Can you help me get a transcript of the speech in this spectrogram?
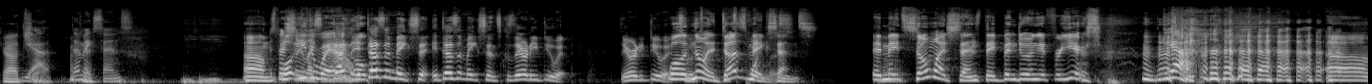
Gotcha. Yeah, that Okay. makes sense. Um, well, either like way, some- I Doesn't- hope, it doesn't make sense. It doesn't make sense because they already do it. They already do it. well, so no, it does it's make sense. It made so much sense. They've been doing it for years. yeah,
